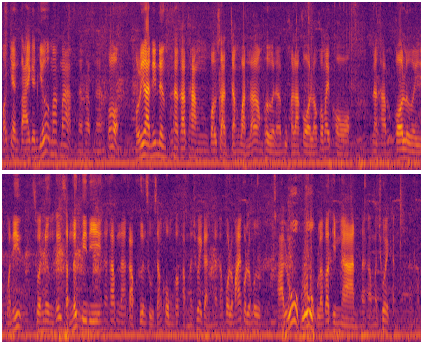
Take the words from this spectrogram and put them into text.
ขอนแก่นตายกันเยอะมากๆนะครับนะก็ขออนุญาตนิดนึงนะครับ ทางบริษัทจังหวัดและอำเภอนะบุคลากรเราก็ไม่พอ นะครับ ก็เลยวันนี้ส่วนหนึ่งได้สำนึกดีๆนะครับนะกลับคืนสู่สังคมก็กลับมาช่วยกันนะครับคนละไม้คนละมือพาลูกลูกแล้วก็ทีมงานนะครับมาช่วยกันนะครับ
